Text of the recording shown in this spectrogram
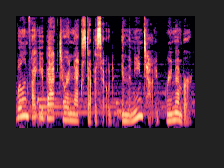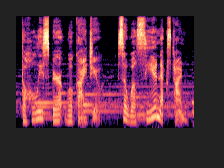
we'll invite you back to our next episode. In the meantime, remember, the Holy Spirit will guide you. So we'll see you next time.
